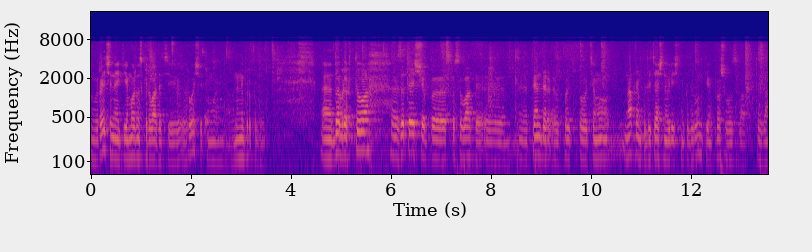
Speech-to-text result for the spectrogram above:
ну, речі, на які можна скерувати ці гроші, тому да, вони не пропадуть. Е, Добре, хто е, за те, щоб е, скасувати тендер по цьому напрямку дитячі новорічні подарунки, прошу голосувати. Хто за?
